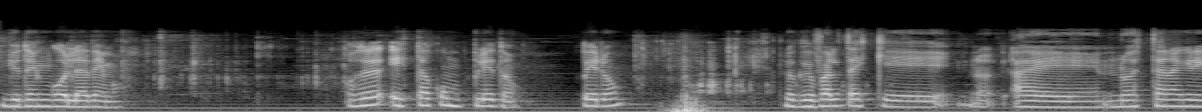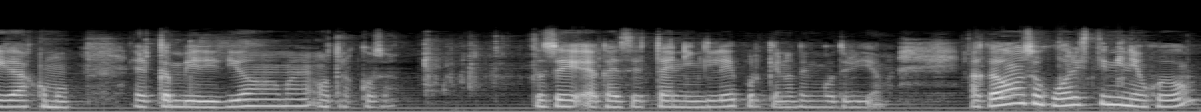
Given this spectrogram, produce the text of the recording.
Yo tengo la demo. O sea, está completo, pero lo que falta es que no, eh, no están agregadas como el cambio de idioma, otras cosas. Entonces acá está en inglés porque no tengo otro idioma. Acá vamos a jugar este minijuego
